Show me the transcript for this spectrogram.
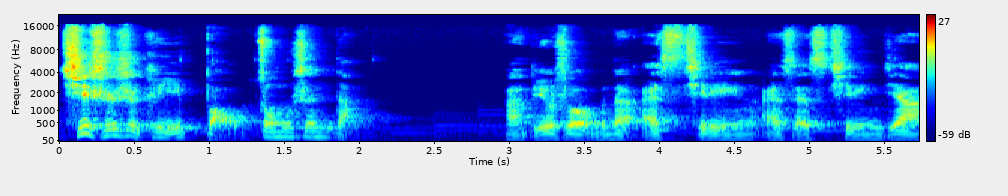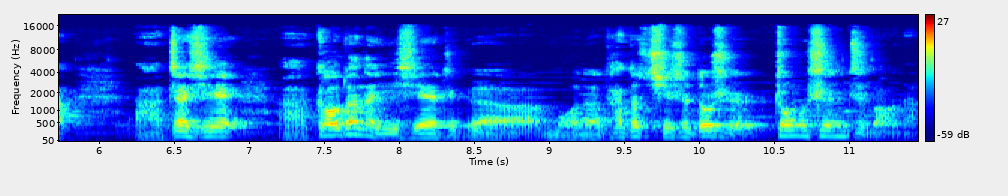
其实是可以保终身的，啊，比如说我们的 S 七零、SS 七零加啊这些啊高端的一些这个膜呢，它都其实都是终身质保的。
